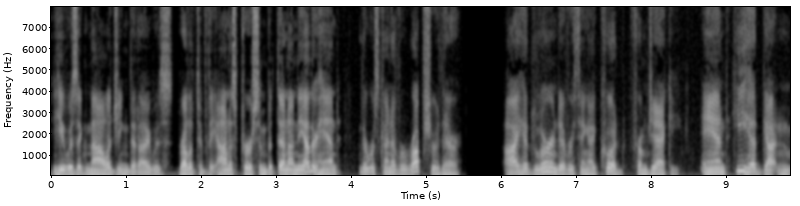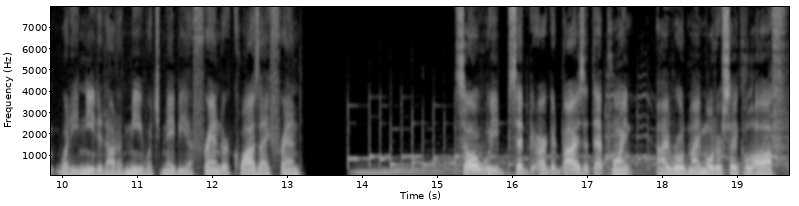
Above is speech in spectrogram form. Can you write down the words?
he was acknowledging that I was a relatively honest person, but then on the other hand, there was kind of a rupture there. I had learned everything I could from Jackie, and he had gotten what he needed out of me, which may be a friend or quasi friend. So we said our goodbyes at that point. I rode my motorcycle off,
